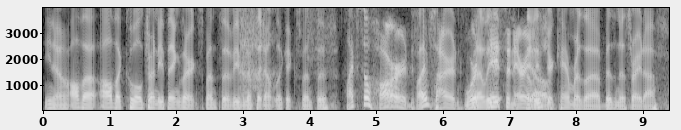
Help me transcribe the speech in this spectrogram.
you know, all the all the cool trendy things are expensive, even if they don't look expensive. life's so hard Life's hard. Worst case least- scenario. At least your camera's a business write off.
